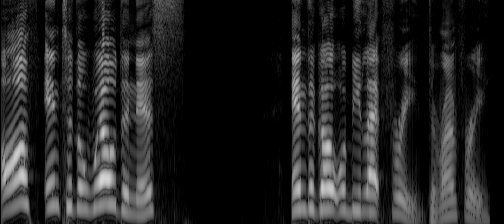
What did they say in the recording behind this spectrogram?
off into the wilderness and the goat will be let free to run free.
